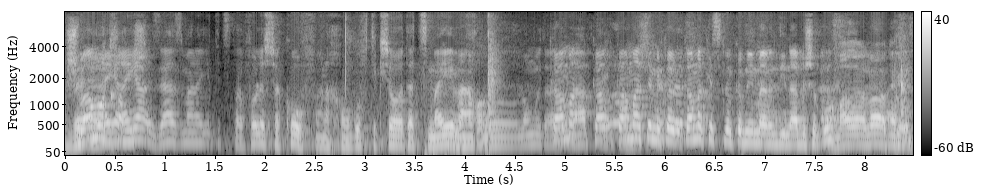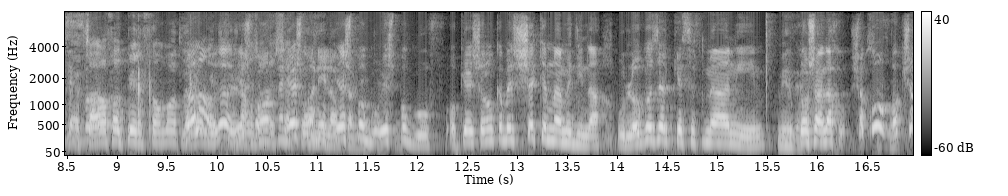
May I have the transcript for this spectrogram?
750. רגע, רגע, זה הזמן להגיד, תצטרפו לשקוף, אנחנו גוף תקשורת עצמאי ואנחנו לא מוטרדים כמה- כסף מקבלים מהמדינה בשקוף? אמר, לא, אפשר לעשות פרסומות. לא, לא, לא, יש פה- גוף- אוקיי, שלא מקבל שקל מהמדינה, הוא לא גוזל כסף מהעניים, מי זה? במקום שאנחנו, שקוף, בבקשה,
